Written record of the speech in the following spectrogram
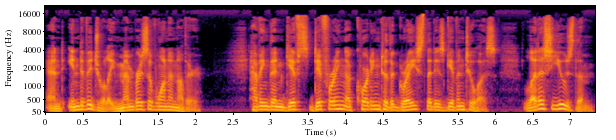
and individually members of one another. Having then gifts differing according to the grace that is given to us, let us use them.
